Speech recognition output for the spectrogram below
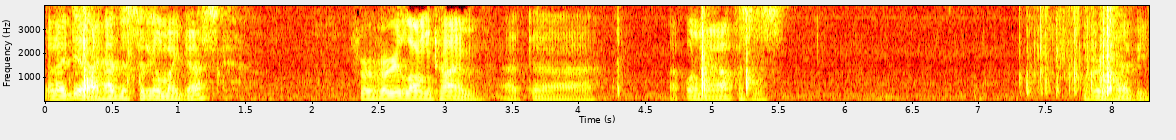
And I did. I had this sitting on my desk for a very long time at, uh, at one of my offices. Very heavy.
